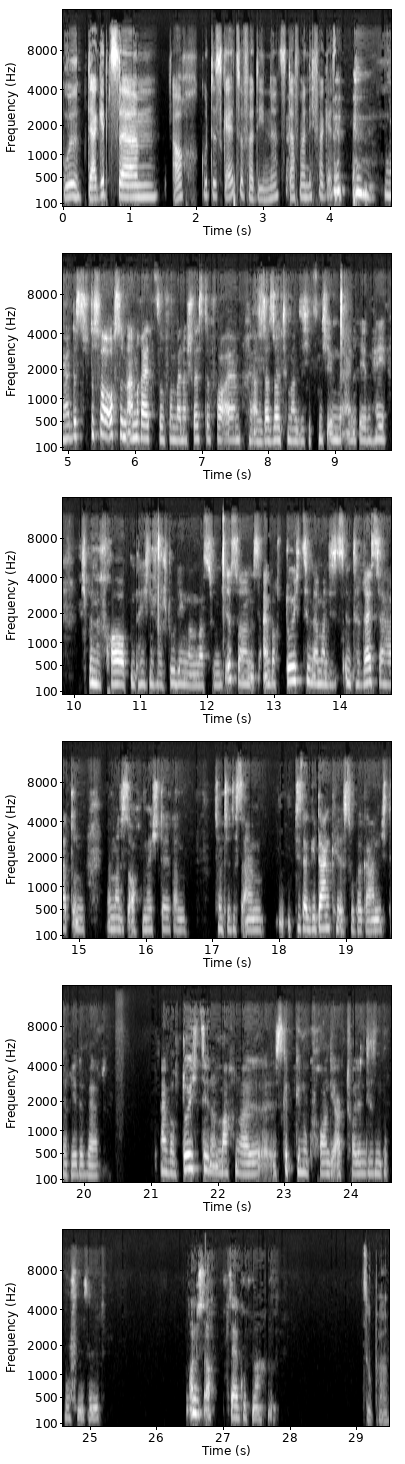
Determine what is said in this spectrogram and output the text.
Cool. Da gibt es ähm, auch gutes Geld zu verdienen. Ne? Das darf man nicht vergessen. Ja, das, das war auch so ein Anreiz so von meiner Schwester vor allem. Also da sollte man sich jetzt nicht irgendwie einreden, hey, ich bin eine Frau, ob ein technischer Studiengang was für mich ist, sondern es einfach durchziehen, wenn man dieses Interesse hat und wenn man das auch möchte, dann sollte das einem, dieser Gedanke ist sogar gar nicht der Rede wert. Einfach durchziehen und machen, weil es gibt genug Frauen, die aktuell in diesen Berufen sind. Und es auch sehr gut machen. Super.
